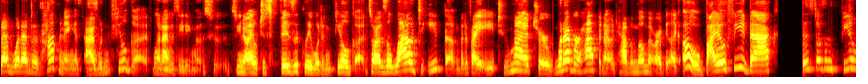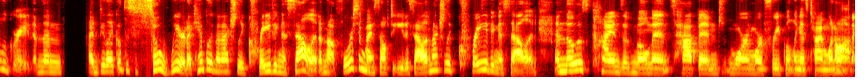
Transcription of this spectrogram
But what ended up happening is I wouldn't feel good when I was eating those foods. You know, I just physically wouldn't feel good. So I was allowed to eat them. But if I ate too much or whatever happened, I would have a moment where I'd be like, oh, biofeedback. This doesn't feel great. And then I'd be like, oh, this is so weird. I can't believe I'm actually craving a salad. I'm not forcing myself to eat a salad. I'm actually craving a salad. And those kinds of moments happened more and more frequently as time went on.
